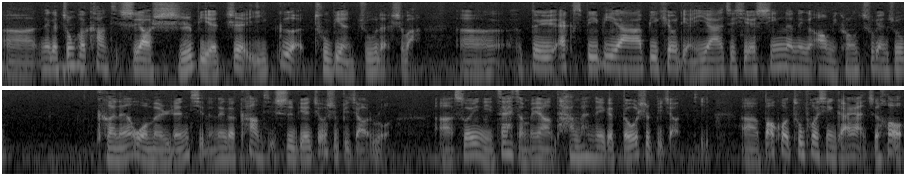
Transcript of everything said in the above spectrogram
呃，那个中和抗体是要识别这一个突变株的，是吧？呃，对于 XBB 啊、BQ 点一啊这些新的那个奥密克戎突变株，可能我们人体的那个抗体识别就是比较弱，啊、所以你再怎么样，他们那个都是比较低，啊、包括突破性感染之后，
